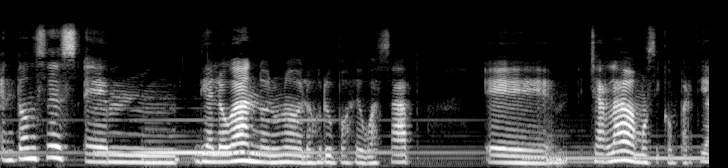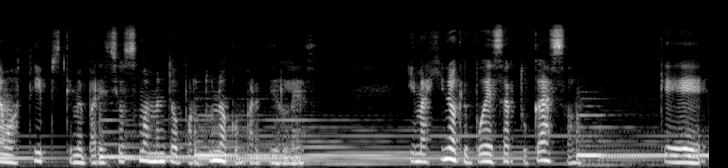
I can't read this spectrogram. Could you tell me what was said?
Entonces, em, dialogando en uno de los grupos de WhatsApp, eh, charlábamos y compartíamos tips que me pareció sumamente oportuno compartirles. Imagino que puede ser tu caso, que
